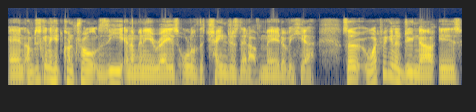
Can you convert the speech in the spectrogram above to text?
and I'm just going to hit control Z and I'm going to erase all of the changes that I've made over here. So what we're going to do now is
